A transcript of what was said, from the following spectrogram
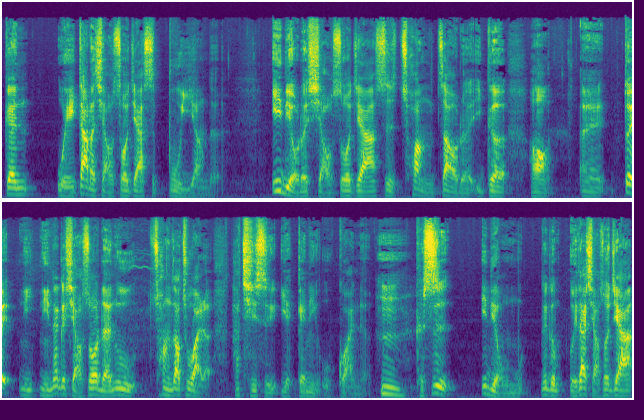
跟伟大的小说家是不一样的。一流的小说家是创造了一个哦，呃，对你你那个小说人物创造出来了，他其实也跟你无关了，嗯，可是。一流那个伟大小说家，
